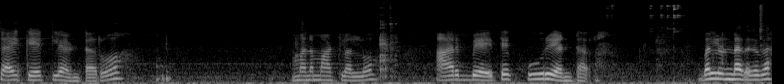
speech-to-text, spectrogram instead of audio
చాయ్ కేట్లీ అంటారు. మన మాటలలో ఆర్బి అయితే కూరి అంటారు. భలే ఉండదు కదా.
